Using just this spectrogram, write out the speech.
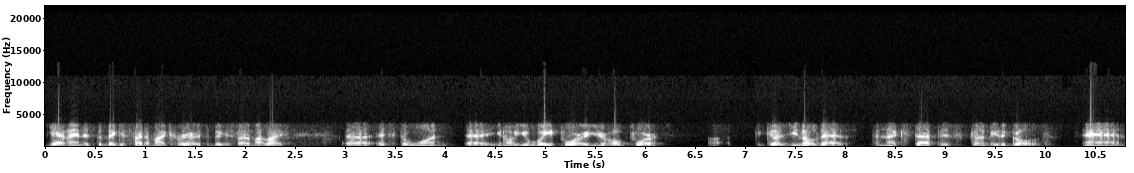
Yeah, man, it's the biggest fight of my career. It's the biggest fight of my life. Uh, it's the one that you know you wait for and you hope for because you know that the next step is going to be the gold. And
